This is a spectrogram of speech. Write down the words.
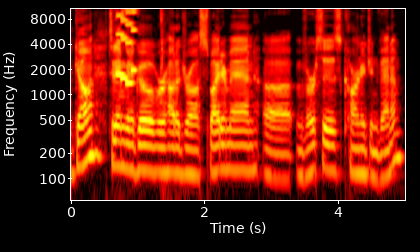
it going? Today I'm going to go over how to draw Spider-Man uh, versus Carnage and Venom.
